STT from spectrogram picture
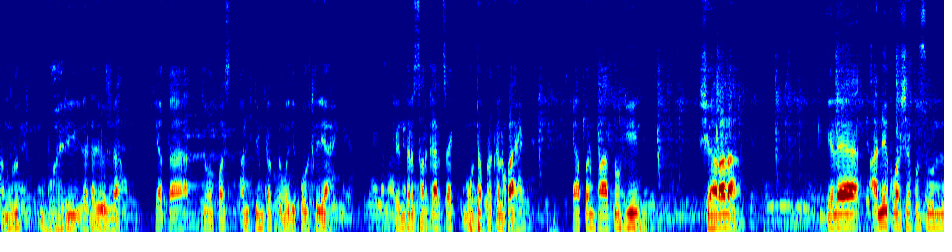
अमृत भुयारी गटार योजना ही आता जवळपास अंतिम टप्प्यामध्ये पोहोचलेली आहे. केंद्र सरकारचा एक मोठा प्रकल्प आहे. की आपण पाहतो की शहराला गेल्या अनेक वर्षापासून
